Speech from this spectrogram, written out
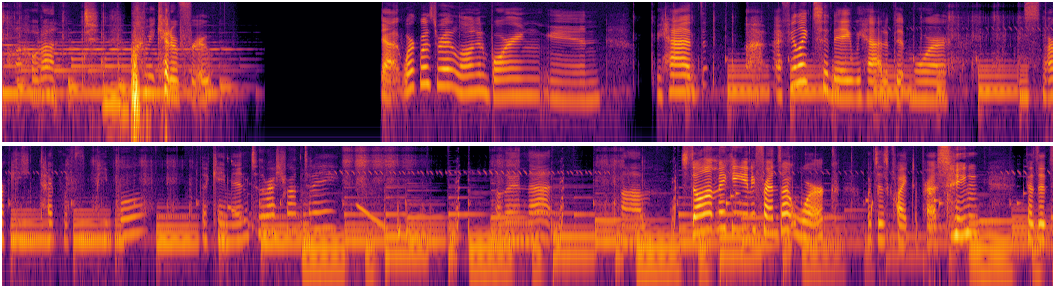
Uh, hold on. Let me get a fruit. Yeah, work was really long and boring and we had... Uh, I feel like today we had a bit more snarky type of people that came into the restaurant today. Other than that, um, still not making any friends at work, which is quite depressing. Because it's,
